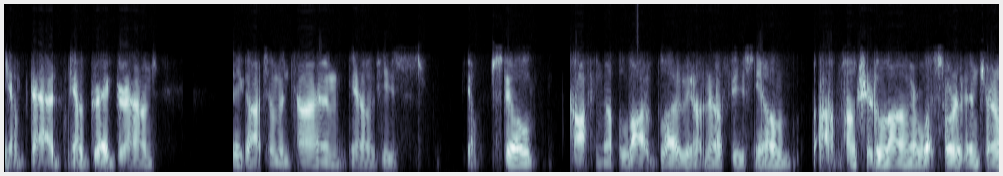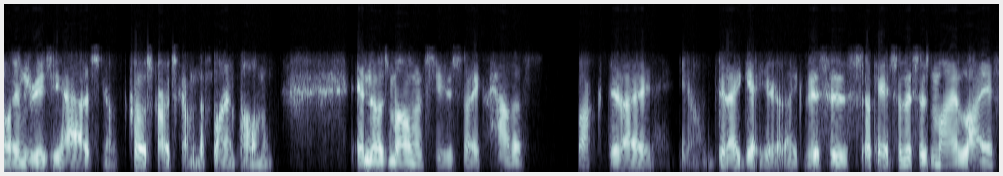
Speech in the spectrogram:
you know, dad, you know, Greg drowned. They got to him in time. You know, he's, you know, still coughing up a lot of blood. We don't know if he's, you know, uh, punctured a lung or what sort of internal injuries he has. You know, Coast Guard's coming to fly him home. And in those moments, you're just like, how the fuck did I, you know, did I get here? Like, this is okay. So this is my life's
